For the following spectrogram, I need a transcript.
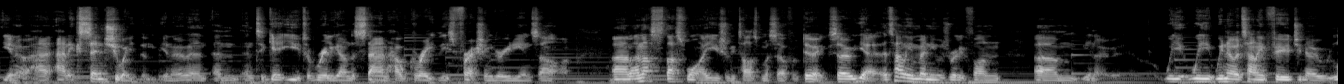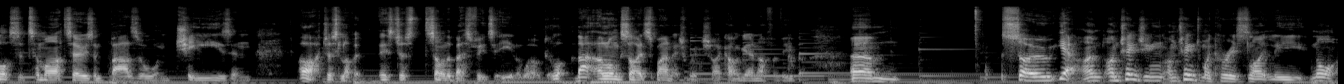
you know and, and, accentuate them, you know, and, and and to get you to really understand how great these fresh ingredients are. Um, and that's that's what I usually task myself with doing. So yeah, Italian menu was really fun. Um, you know, we, we we know Italian food. You know, lots of tomatoes and basil and cheese and oh, just love it. It's just some of the best food to eat in the world. That alongside Spanish, which I can't get enough of either. So yeah, I'm, I'm changing I'm changing my career slightly. Not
